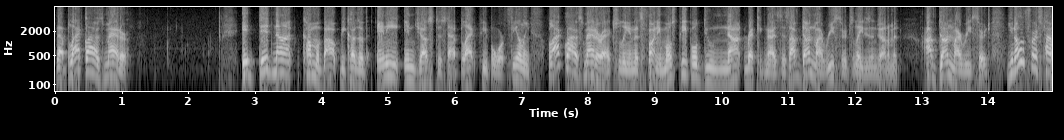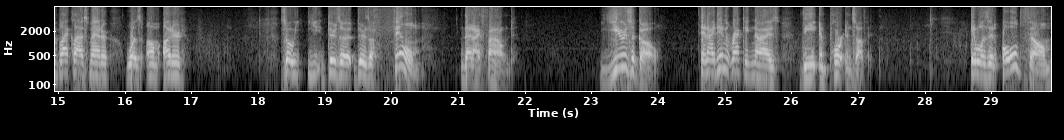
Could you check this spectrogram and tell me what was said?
that Black Lives Matter it did not come about because of any injustice that black people were feeling. Black Lives Matter, actually, and it's funny, most people do not recognize this. I've done my research, ladies and gentlemen. I've done my research. You know the first time Black Lives Matter was um, uttered? So there's a there's a film that I found years ago, and I didn't recognize the importance of it. It was an old film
